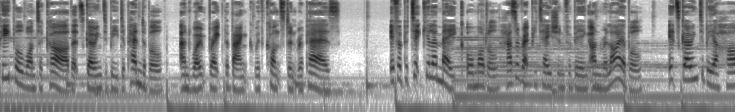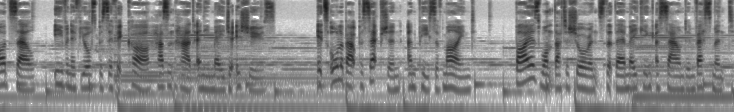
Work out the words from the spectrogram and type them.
People want a car that's going to be dependable and won't break the bank with constant repairs. If a particular make or model has a reputation for being unreliable, it's going to be a hard sell even if your specific car hasn't had any major issues. It's all about perception and peace of mind. Buyers want that assurance that they're making a sound investment.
